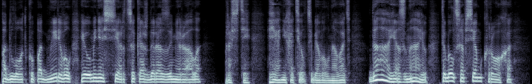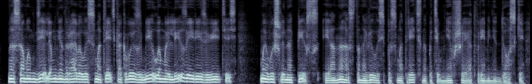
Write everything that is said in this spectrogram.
под лодку подныривал, и у меня сердце каждый раз замирало. Прости, я не хотел тебя волновать. Да, я знаю, ты был совсем кроха. На самом деле мне нравилось смотреть, как вы с Биллом и Лизой резвитесь». Мы вышли на пирс, и она остановилась посмотреть на потемневшие от времени доски —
